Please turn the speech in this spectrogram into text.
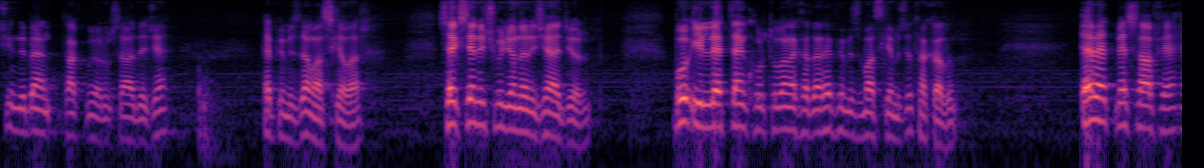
Şimdi ben takmıyorum sadece. Hepimizde maske var. 83 milyona rica ediyorum. Bu illetten kurtulana kadar hepimiz maskemizi takalım. Evet mesafe.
